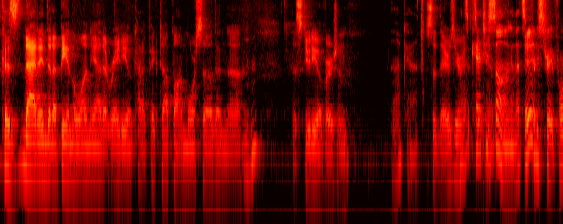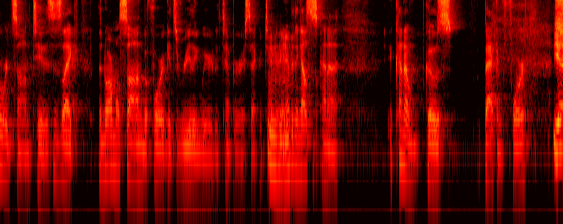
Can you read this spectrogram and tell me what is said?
Because that ended up being the one, yeah, that radio kind of picked up on more so than the the studio version. Okay. So there's your It's a catchy yeah. song, and that's It a pretty is. straightforward song too. This is like the normal song before it gets really weird with temporary secretary, Mm-hmm. and everything else is kind of it kind of goes back and forth. Yeah,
